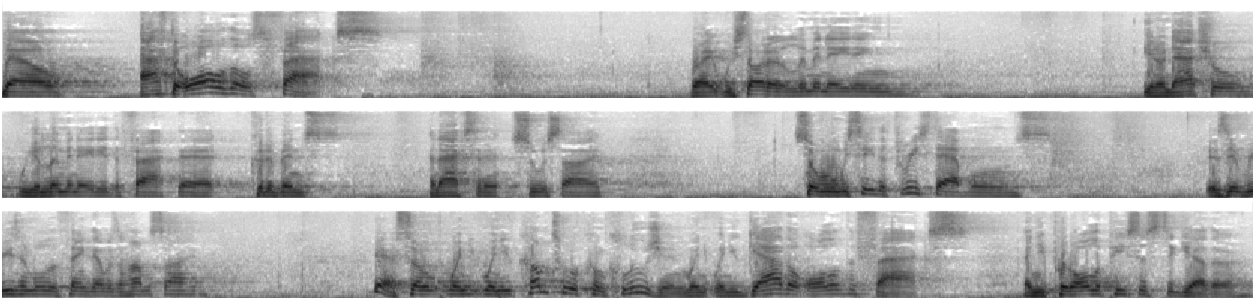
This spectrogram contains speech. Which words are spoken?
Now, after all of those facts, right? We started eliminating, you know, natural. We eliminated the fact that could have been an accident, suicide. So when we see the three stab wounds, is it reasonable to think that was a homicide? Yeah, so when you, when you come to a conclusion, when, when you gather all of the facts and you put all the pieces together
